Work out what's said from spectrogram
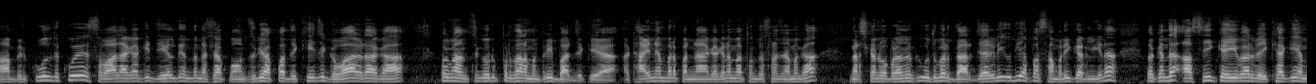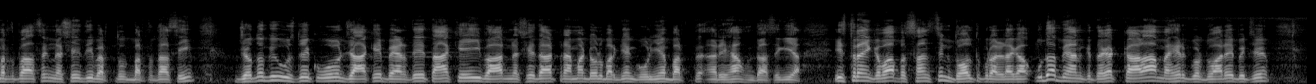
ਹਾਂ, ਬਿਲਕੁਲ। ਦੇਖੋ, ਇਹ ਸਵਾਲ ਹੈਗਾ ਕਿ ਜੇਲ੍ਹ ਦੇ ਅੰਦਰ ਨਸ਼ਾ ਪਹੁੰਚ ਗਿਆ ਆਪਾਂ ਦੇਖੀਏ, ਜੇ ਗਵਾਹ ਜਿਹੜਾ ਹੈਗਾ, ਭਗਵੰਤ ਸਿੰਘ ਗੁਰੂ ਪ੍ਰਧਾਨ ਮੰਤਰੀ ਬੱਜ ਕੇ ਆ 28 ਨੰਬਰ ਪੰਨਾ ਹੈਗਾ, ਕਹਿੰਦਾ ਮੈਂ ਤੁਹਾਨੂੰ ਦੱਸਣਾ ਚਾਹਾਂਗਾ, ਦਰਸ਼ਕਾਂ ਨੂੰ ਆਪਣਾ ਨੂੰ ਕਿ ਉਹਦੇ ਪਰ ਦਰਜ ਹੈ, ਜਿਹੜੀ ਉਹਦੀ ਆਪਾਂ ਸਮਰੀ ਕਰ ਲਈਏ ਨਾ, ਤਾਂ ਕਹਿੰਦਾ ਅਸੀਂ ਕਈ ਵਾਰ ਵੇਖਿਆ ਕਿ ਅਮਰਤਪਾਲ ਸਿੰਘ ਨਸ਼ੇ ਦੀ ਵਰਤੋਂ, ਵਰਤਦਾ ਸੀ। ਜਦੋਂ ਕਿ ਉਸ ਦੇ ਕੋਲ ਜਾ ਕੇ ਬੈਠਦੇ, ਤਾਂ ਕਈ ਵਾਰ ਨਸ਼ੇ ਦਾ ਟ੍ਰੈਮਾਡੋਲ ਵਰਗੀਆਂ ਗੋਲੀਆਂ ਵਰਤ ਰਿਹਾ ਹੁੰਦਾ ਸੀਗਾ ਇਸ ਤਰ੍ਹਾਂ ਹੀ ਗਵਾਹ ਬਸੰਤ ਸਿੰਘ ਦੌਲਤਪੁਰਾ ਜਿਹੜਾ ਹੈਗਾ, ਉਹਦਾ ਬਿਆਨ ਕੀਤਾ ਗਿਆ, ਕਾਲਾ ਮਹਿਰ ਗੁਰਦੁਆਰੇ ਵਿੱਚ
